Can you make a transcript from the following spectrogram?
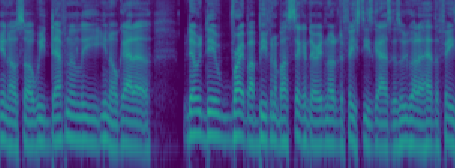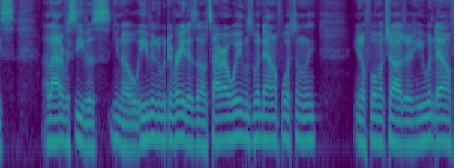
You know, so we definitely you know gotta we definitely did right by beefing about secondary in order to face these guys because we gotta have to face a lot of receivers. You know, even with the Raiders, though, Tyrell Williams went down unfortunately. You know, former Charger, he went down.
